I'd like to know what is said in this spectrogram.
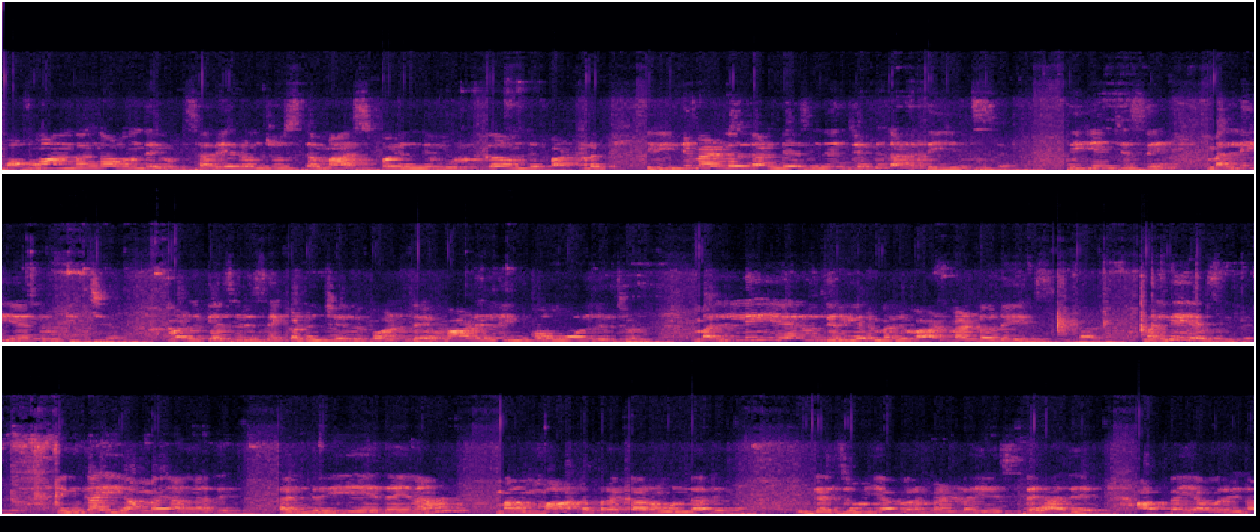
మొహం అందంగా ఉంది. శరీరం చూస్తే మాసిపోయింది మురుగ్గా ఉంది. బట్టలు ఇంటి మెడలో దండేసింది అని చెప్పి దాన్ని తీయించారు తీయించేసి మళ్ళీ ఏనుగుకి ఇచ్చారు. వాళ్ళు గెసిరిసి ఇక్కడ నుంచి వెళ్ళిపో అంటే వాడు వెళ్ళి ఇంకో మూల నిల్చోడు. మళ్ళీ ఏనుగు తిరిగి మళ్ళీ వాడి మెడలోనే వేసింది మళ్ళీ వేసింది. ఇంకా ఈ అమ్మాయి అన్నది తండ్రి ఏదైనా మనం మాట ప్రకారం ఉండాలి. గజం ఎవరి మెడలో వేస్తే అదే. అబ్బాయి ఎవరైనా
